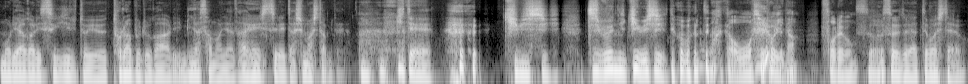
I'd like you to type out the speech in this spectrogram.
盛り上がりすぎるというトラブルがあり、皆様には大変失礼いたしましたみたいな。来て、厳しい。自分に厳しいって思って。なんか面白いな、それも。そう、そういうのやってましたよ。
